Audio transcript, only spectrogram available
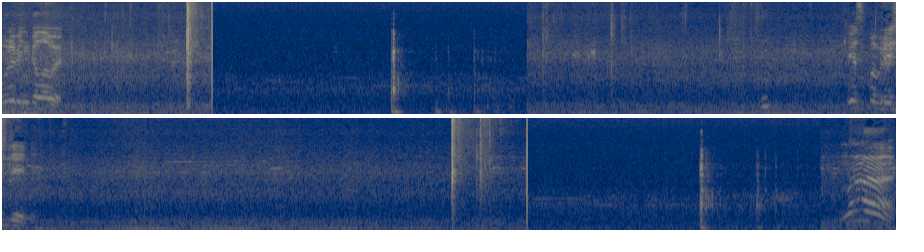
Уровень головы. Без повреждений. На!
